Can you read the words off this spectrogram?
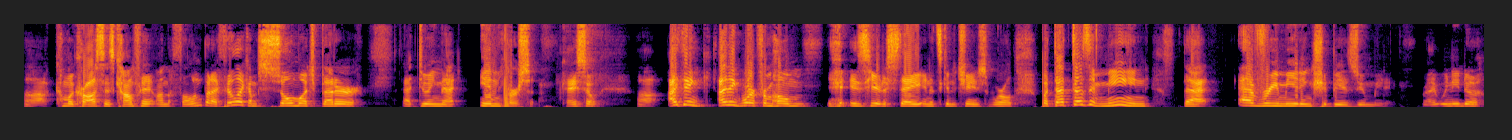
uh, come across as confident on the phone, but I feel like I'm so much better at doing that in person. Okay, so. Uh, I think I think work from home is here to stay and it's going to change the world. But that doesn't mean that every meeting should be a Zoom meeting, right? We need to,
